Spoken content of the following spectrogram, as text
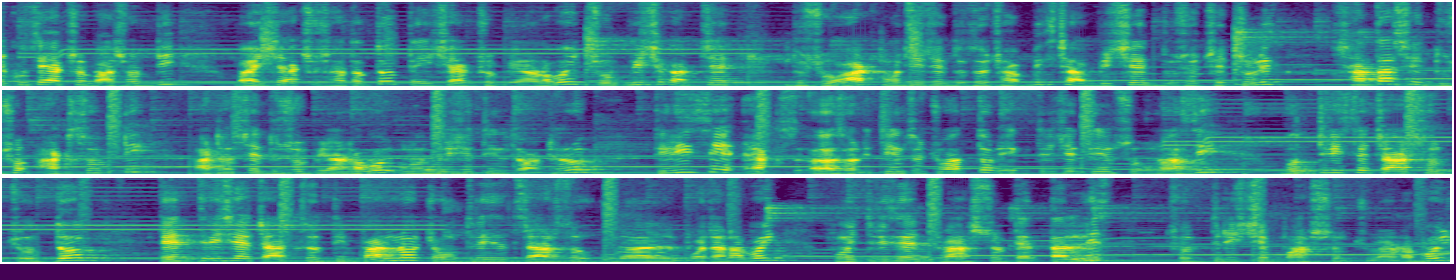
একুশে একশো বাষট্টি, বাইশে একশো সাতাত্তর, তেইশে একশো বিরানব্বই, চব্বিশে কাটছে দুশো আট, পঁচিশে দুশো ছাব্বিশ, ছাব্বিশে দুশো ছেচল্লিশ, সাতাশে দুশো আটষট্টি, আঠাশে দুশো বিরানব্বই, উনত্রিশে তিনশো আঠেরো, তিরিশে একশো সরি তিনশো চুয়াত্তর, একত্রিশে তিনশো উনআশি, বত্রিশে চারশো চোদ্দ তেত্রিশে চারশো তিপ্পান্ন, চৌত্রিশে চারশো পঁচানব্বই, পঁয়ত্রিশে পাঁচশো তেতাল্লিশ, ছত্রিশে পাঁচশো চুরানব্বই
